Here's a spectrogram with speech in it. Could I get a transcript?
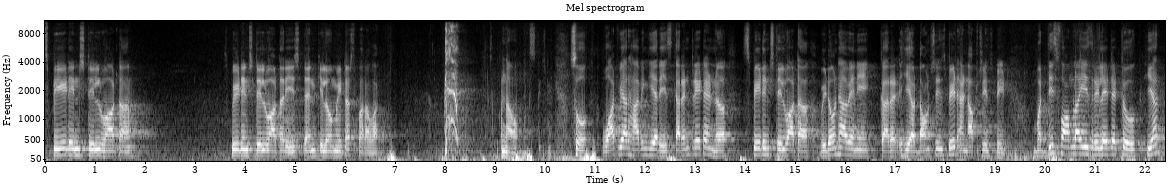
speed in still water speed in still water is 10 kilometers per hour now excuse me so what we are having here is current rate and uh, speed in still water. We don't have any current here downstream speed and upstream speed. But this formula is related to here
